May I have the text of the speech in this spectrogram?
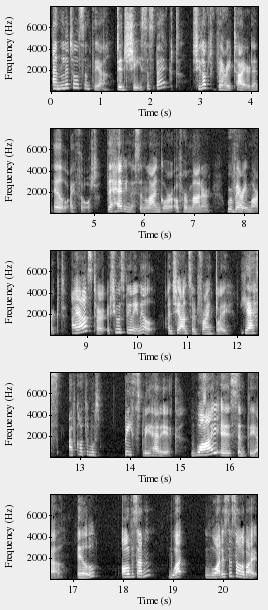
And little Cynthia, did she suspect? She looked very tired and ill, I thought. The heaviness and languor of her manner were very marked. I asked her if she was feeling ill, and she answered frankly, Yes, I've got the most beastly headache. Why is Cynthia ill all of a sudden? What what is this all about?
